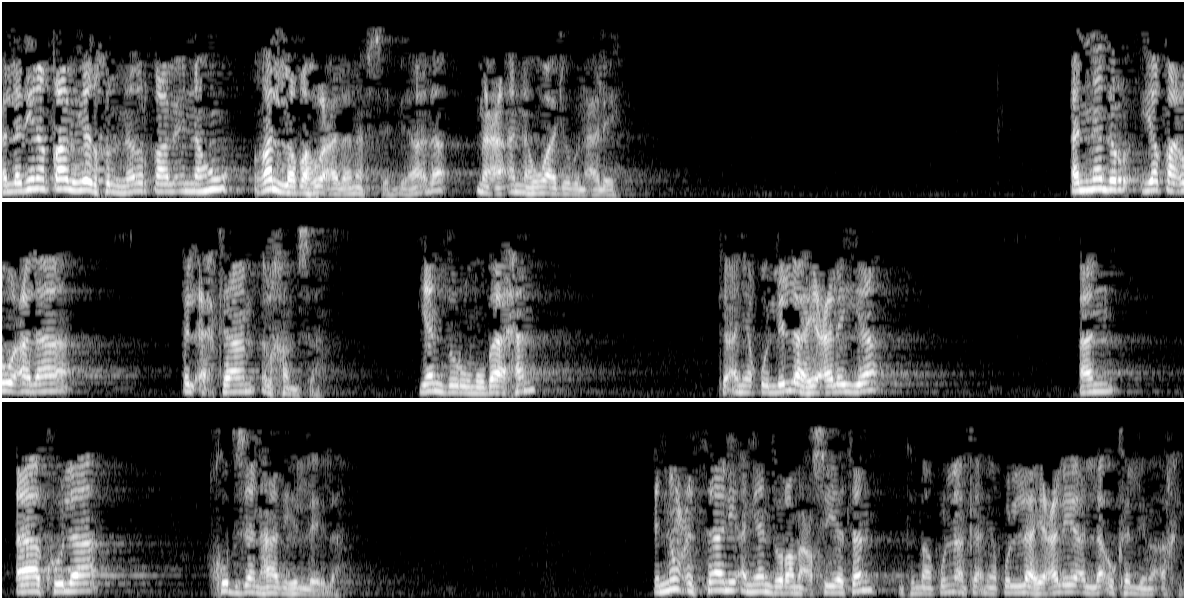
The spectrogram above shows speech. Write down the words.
الذين قالوا يدخل النذر قالوا إنه غلظه على نفسه بهذا مع أنه واجب عليه. النذر يقع على الأحكام الخمسة. ينذر مباحا كأن يقول لله علي أن آكل خبزا هذه الليلة. النوع الثاني أن ينذر معصية مثل ما قلنا كأن يقول الله علي أن لا أكلم أخي.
